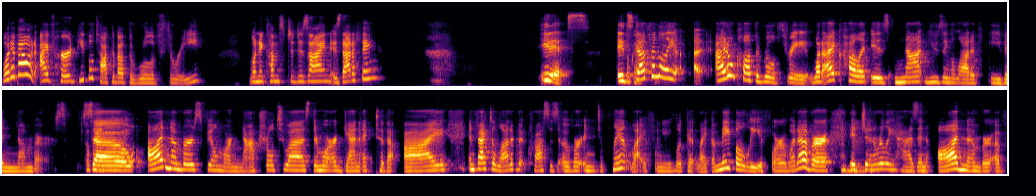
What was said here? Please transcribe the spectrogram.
What about I've heard people talk about the rule of three when it comes to design. Is that a thing? It is. It's Okay. definitely, I- I don't call it the rule of three. What I call it is not using a lot of even numbers. Okay. So odd numbers feel more natural to us. They're more organic to the eye. In fact, a lot of it crosses over into plant life. When you look at like a maple leaf or whatever, it Mhm. generally has an odd number of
